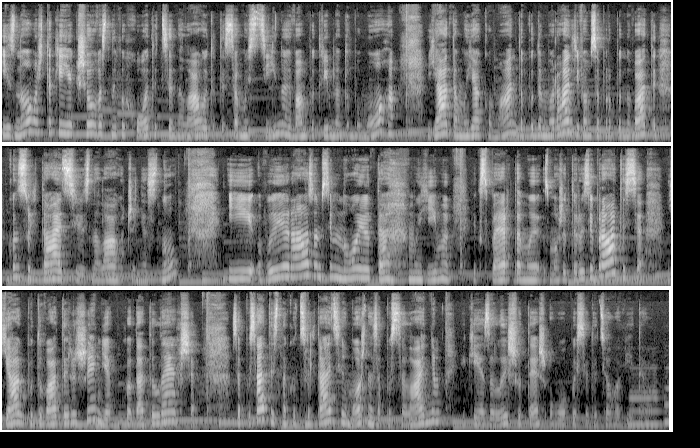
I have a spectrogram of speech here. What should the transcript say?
І знову ж таки, якщо у вас не виходить це налагодити самостійно і вам потрібна допомога, я та моя команда будемо раді вам запропонувати консультацію з налагодження сну. І ви разом зі мною та моїми експертами зможете розібратися, як будувати режим, як вкладати легше. Записатись на консультацію можна за посиланням, яке я залишу теж у описі до цього відео.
